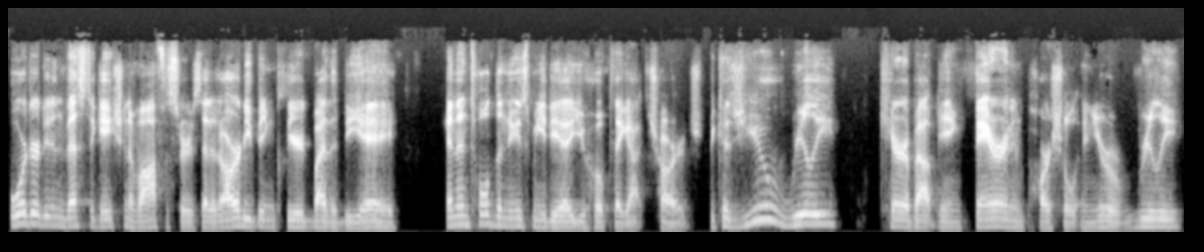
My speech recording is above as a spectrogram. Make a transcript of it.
ordered an investigation of officers that had already been cleared by the DA and then told the news media you hope they got charged because you really care about being fair and impartial and you're a really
